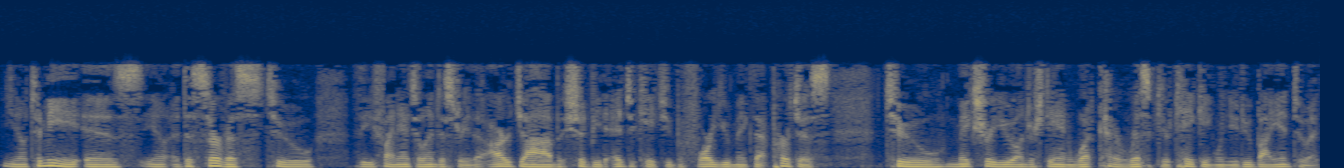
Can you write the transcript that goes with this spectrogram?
you know, to me is, you know, a disservice to the financial industry that our job should be to educate you before you make that purchase to make sure you understand what kind of risk you're taking when you do buy into it.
